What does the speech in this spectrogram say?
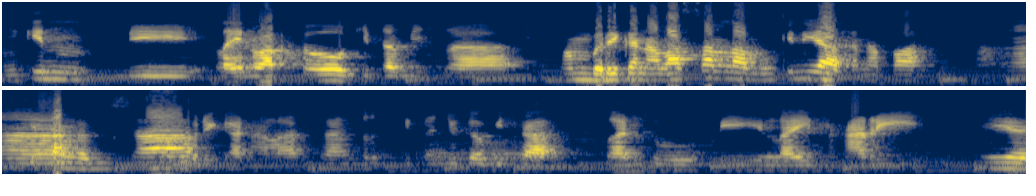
Mungkin di lain waktu kita bisa memberikan alasan lah mungkin ya kenapa ah, kita nggak bisa. memberikan alasan terus kita juga bisa bantu di lain hari. Iya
